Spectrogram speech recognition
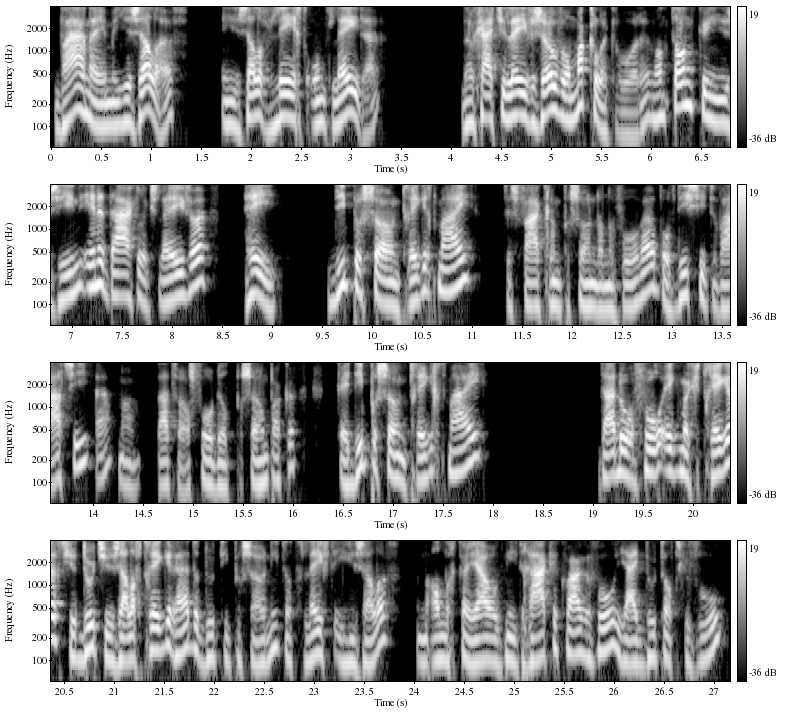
waarnemen jezelf en jezelf leert ontleden, dan gaat je leven zoveel makkelijker worden. Want dan kun je zien in het dagelijks leven, hey, die persoon triggert mij. Het is vaker een persoon dan een voorwerp of die situatie. Hè? Maar laten we als voorbeeld persoon pakken. Oké, die persoon triggert mij. Daardoor voel ik me getriggerd. Je doet jezelf triggeren, hè? dat doet die persoon niet. Dat leeft in jezelf. Een ander kan jou ook niet raken qua gevoel. Jij doet dat gevoel.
